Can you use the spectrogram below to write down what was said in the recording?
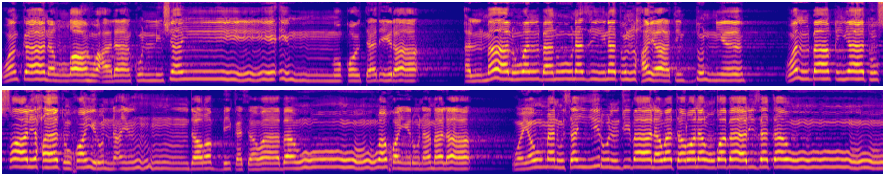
وكان الله على كل شيء مقتدرا. المال والبنون زينة الحياة الدنيا والباقيات الصالحات خير عند ربك ثوابا وخير نملا. ويوم نسير الجبال وترى الأرض بارزة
